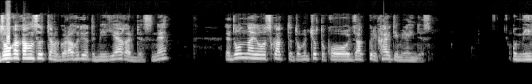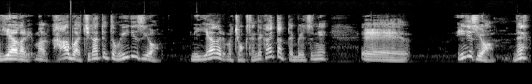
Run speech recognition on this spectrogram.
増加関数っていうのはグラフで言うと右上がりですね。どんな様子かっていうと、ちょっとこうざっくり書いてみればいいんです。右上がり。まあカーブは違っててもいいですよ。右上がり。まあ、直線で書いたって別に、えー、いいですよ。ね。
